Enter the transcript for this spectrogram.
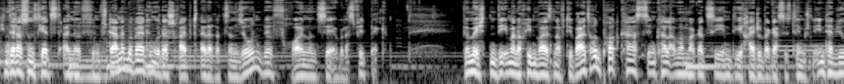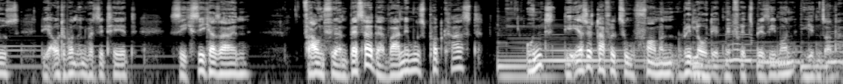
Hinterlasst uns jetzt eine 5-Sterne-Bewertung oder schreibt eine Rezension. Wir freuen uns sehr über das Feedback. Wir möchten wie immer noch hinweisen auf die weiteren Podcasts im Karl-Auer Magazin, die Heidelberger Systemischen Interviews, die Autobahn-Universität, Sich sicher sein, Frauen führen besser, der Wahrnehmungspodcast und die erste Staffel zu Formen Reloaded mit Fritz B. Simon jeden Sonntag.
